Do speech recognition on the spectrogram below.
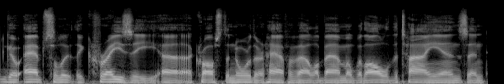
go absolutely crazy uh, across the northern half of Alabama with all of the tie-ins and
